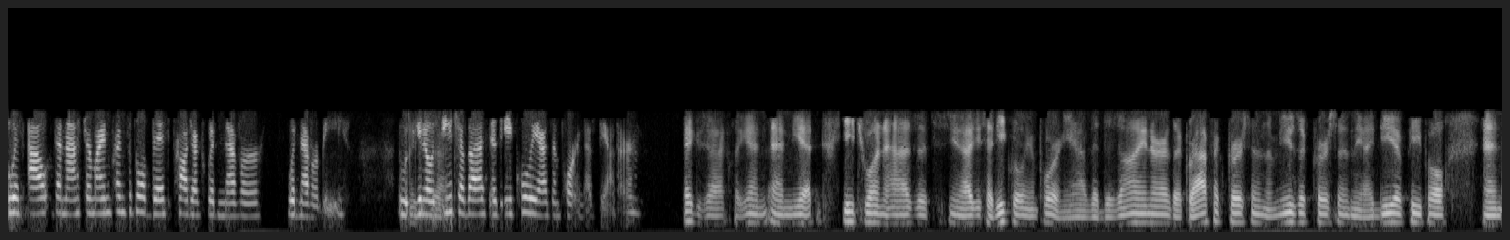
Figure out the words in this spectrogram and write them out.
without the mastermind principle, this project would never would never be. You know, each of us is equally as important as the other. Exactly, and and yet each one has its, you know, as you said, equally important. You have the designer, the graphic person, the music person, the idea people, and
